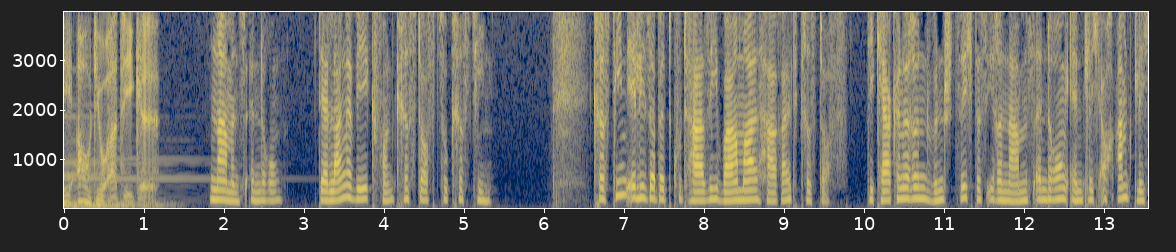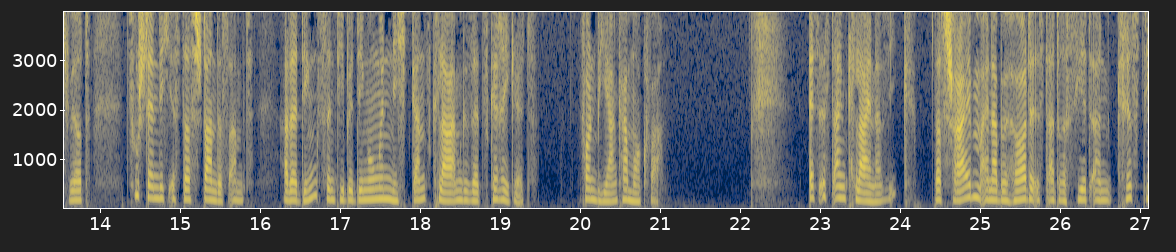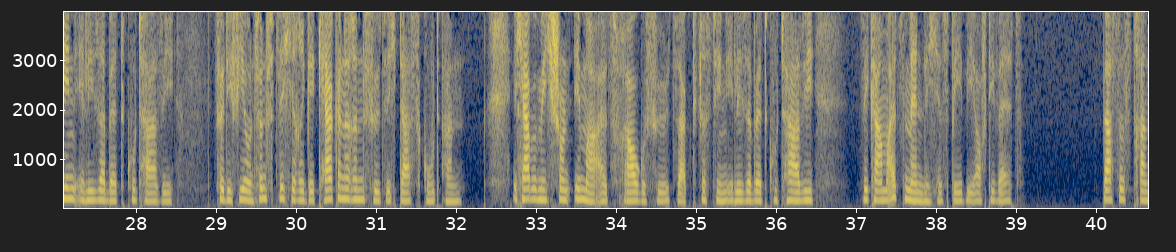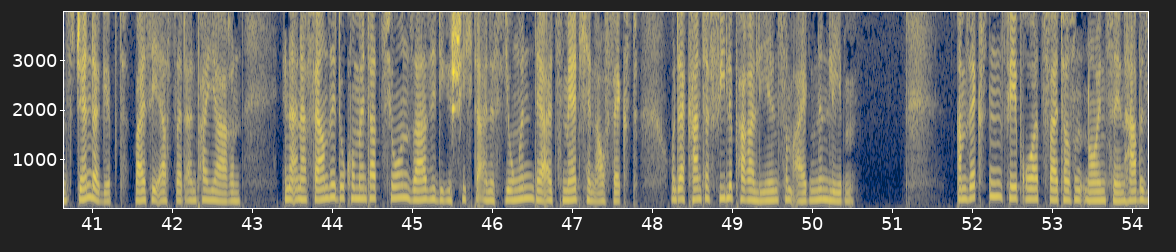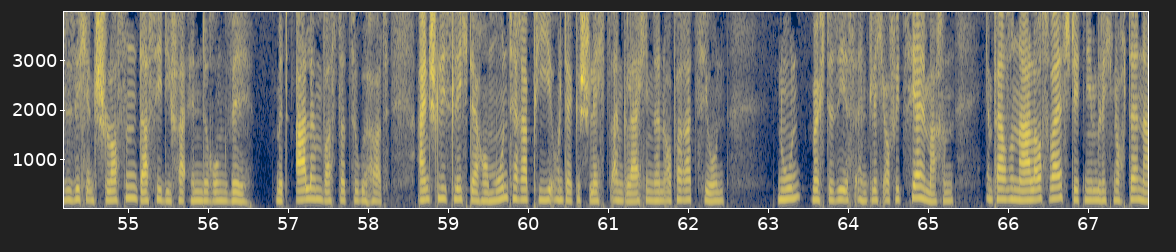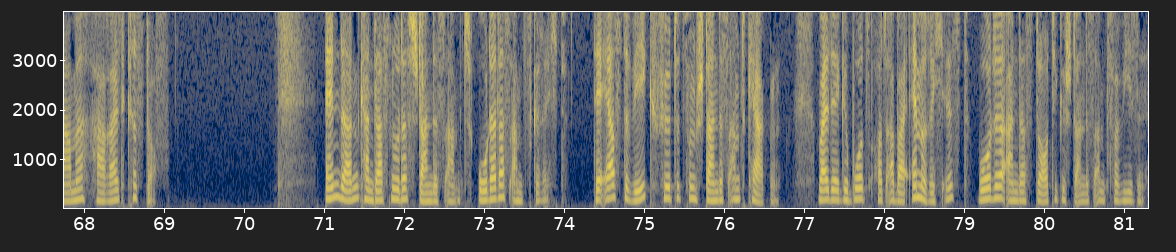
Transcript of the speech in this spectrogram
RP Audioartikel. Namensänderung. Der lange Weg von Christoph zu Christine. Christine Elisabeth Kutasi war mal Harald Christoph. Die Kerkenerin wünscht sich, dass ihre Namensänderung endlich auch amtlich wird. Zuständig ist das Standesamt. Allerdings sind die Bedingungen nicht ganz klar im Gesetz geregelt. Von Bianca Mokwa. Es ist ein kleiner Sieg. Das Schreiben einer Behörde ist adressiert an Christine Elisabeth Kutasi. Für die 54-jährige Kerkenerin fühlt sich das gut an. Ich habe mich schon immer als Frau gefühlt, sagt Christine Elisabeth Kutasi. Sie kam als männliches Baby auf die Welt. Dass es Transgender gibt, weiß sie erst seit ein paar Jahren. In einer Fernsehdokumentation sah sie die Geschichte eines Jungen, der als Mädchen aufwächst und erkannte viele Parallelen zum eigenen Leben. Am 6. Februar 2019 habe sie sich entschlossen, dass sie die Veränderung will. Mit allem, was dazu gehört, einschließlich der Hormontherapie und der geschlechtsangleichenden Operation. Nun möchte sie es endlich offiziell machen. Im Personalausweis steht nämlich noch der Name Harald Christoph. Ändern kann das nur das Standesamt oder das Amtsgericht. Der erste Weg führte zum Standesamt Kerken. Weil der Geburtsort aber Emmerich ist, wurde an das dortige Standesamt verwiesen.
